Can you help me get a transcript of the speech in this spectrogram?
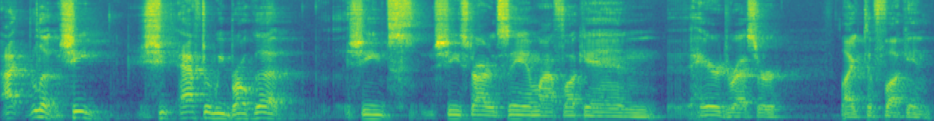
I look, she she after we broke up, she she started seeing my fucking hairdresser like to fucking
